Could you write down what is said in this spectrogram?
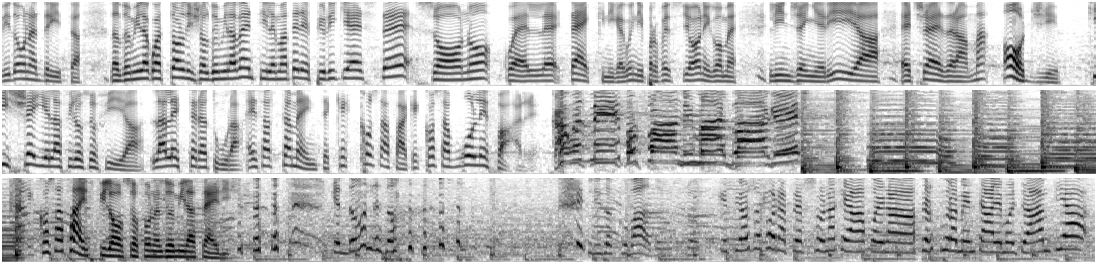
Vi do una dritta, dal 2014 al 2020 le materie più richieste sono quelle tecniche, quindi professioni come l'ingegneria, eccetera, ma oggi chi sceglie la filosofia, la letteratura, esattamente che cosa fa, che cosa vuole fare? Come with me for fun in my Che cosa fa il filosofo nel 2016? che domande sono? disoccupato purtroppo. Che filosofo è una persona che ha poi un'apertura mentale molto ampia.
